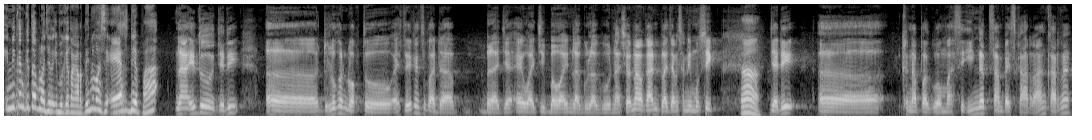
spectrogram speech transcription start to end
Ini kan kita belajar Ibu Kita Kartini masih SD pak Nah itu jadi uh, Dulu kan waktu SD kan suka ada belajar eh wajib bawain lagu-lagu nasional kan pelajaran seni musik. Uh. Jadi uh, kenapa gue masih inget sampai sekarang karena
